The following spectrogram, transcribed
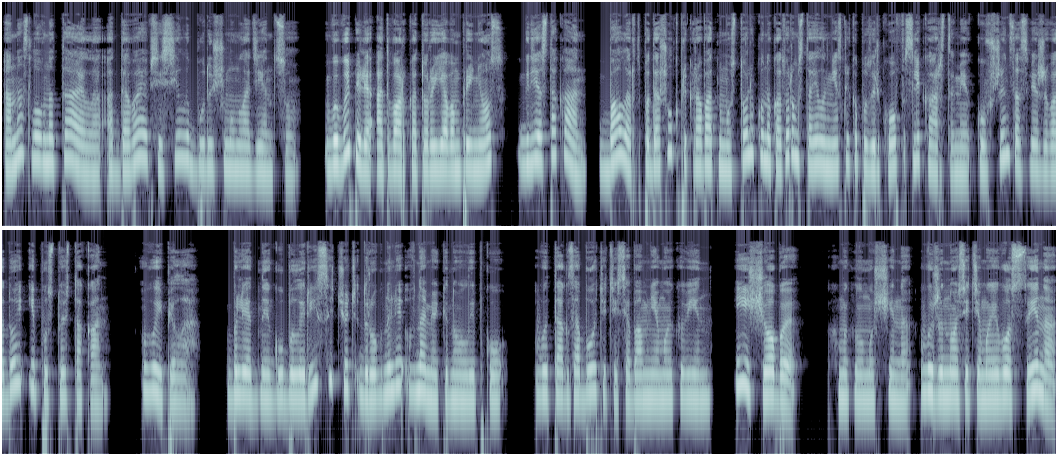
Она словно таяла, отдавая все силы будущему младенцу. «Вы выпили отвар, который я вам принес? Где стакан?» Баллард подошел к прикроватному столику, на котором стояло несколько пузырьков с лекарствами, кувшин со свежей водой и пустой стакан. «Выпила». Бледные губы Ларисы чуть дрогнули в намеке на улыбку. «Вы так заботитесь обо мне, мой Квин». «И еще бы!» — хмыкнул мужчина. «Вы же носите моего сына.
